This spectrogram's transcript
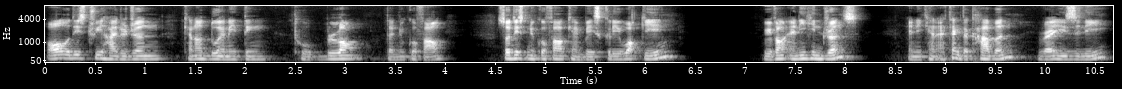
all these three hydrogen cannot do anything to block the nucleophile. So this nucleophile can basically walk in without any hindrance and it can attack the carbon very easily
